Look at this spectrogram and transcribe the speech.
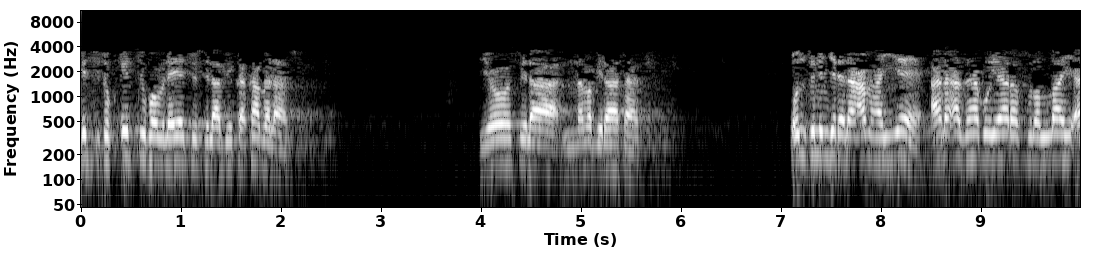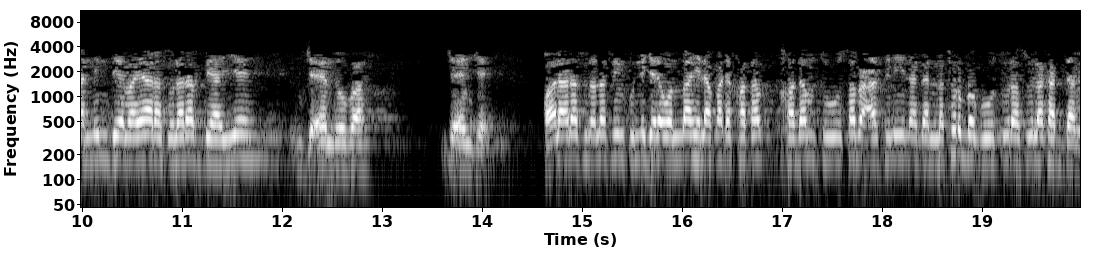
إتتك إتكم ليجو سلا بك كابلاس. يو سلا نما براتات. قلت ننجد نعم هيه أنا أذهب يا رسول الله أن نندم يا رسول ربي هيه جئن دوبا. جئن جئ قال أنس أنس كن نجد والله لقد خدمت سبع سنين قال تربة رسولك الدم.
